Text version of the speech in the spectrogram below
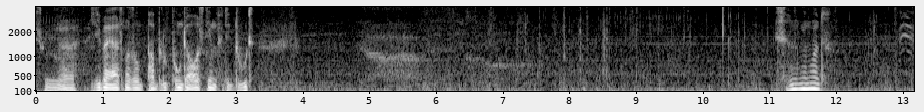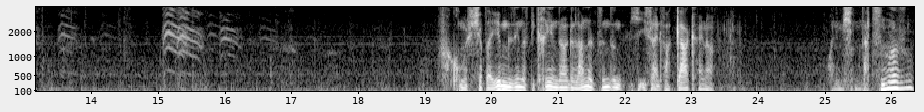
Deswegen äh, lieber erstmal so ein paar Blutpunkte ausgeben für den Dude. Ist hier irgendjemand? Voll komisch. Ich habe da eben gesehen, dass die Krähen da gelandet sind und hier ist einfach gar keiner. Wollen die mich natzen oder so?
